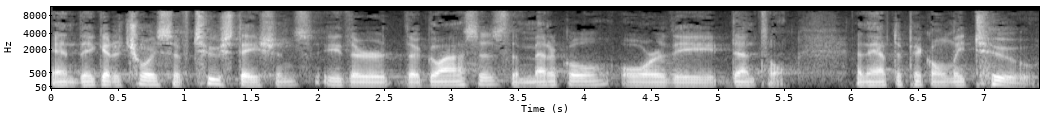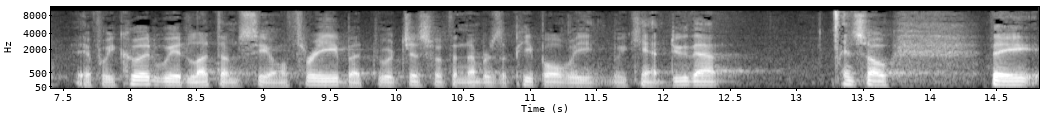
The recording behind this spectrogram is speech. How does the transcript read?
And they get a choice of two stations, either the glasses, the medical, or the dental. And they have to pick only two. If we could, we'd let them see all three, but just with the numbers of people, we, we can't do that. And so they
